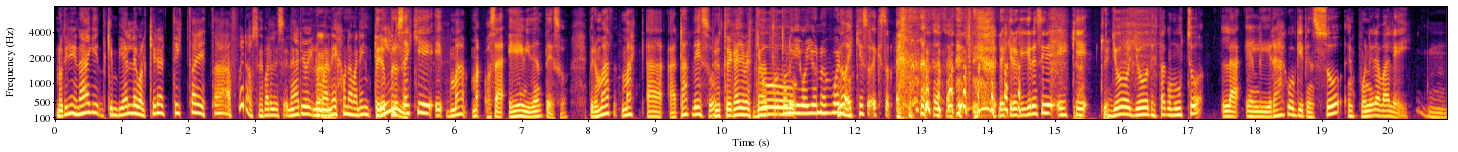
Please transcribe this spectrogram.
no tiene nada que, que enviarle a cualquier artista que está afuera, o sea, para el escenario y lo Ajá. maneja de una manera Pero, increíble. pero sabes que más, más, o sea, es evidente eso. Pero más, más a- atrás de eso. Pero usted calla, me está, Yo- todo, todo lo que digo yo no es bueno. No, es que eso, es que eso- lo que quiero decir es que ¿qué? yo, yo destaco mucho la, el liderazgo que pensó en poner a ahí. Mm.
